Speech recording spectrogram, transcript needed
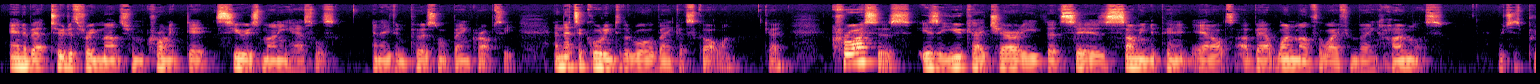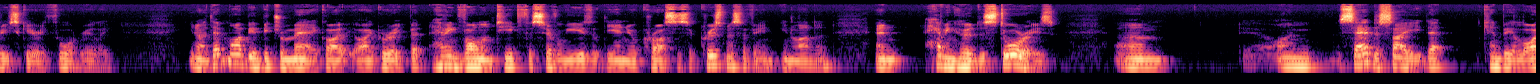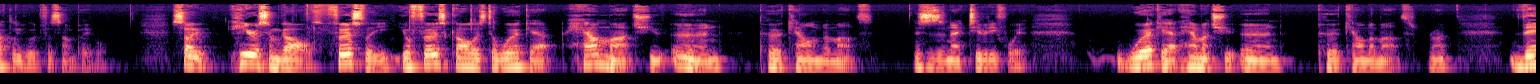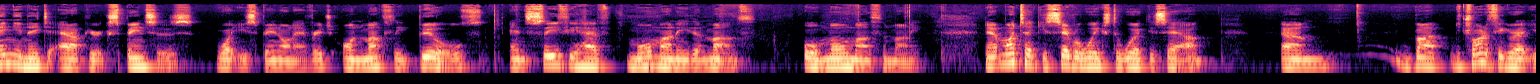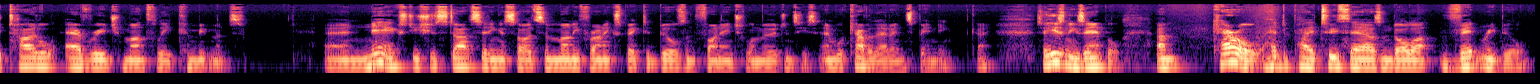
and about two to three months from chronic debt, serious money hassles, and even personal bankruptcy. And that's according to the Royal Bank of Scotland. Okay, Crisis is a UK charity that says some independent adults are about one month away from being homeless, which is pretty scary thought, really you know, that might be a bit dramatic, I, I agree, but having volunteered for several years at the annual Crisis at Christmas event in London and having heard the stories, um, I'm sad to say that can be a likelihood for some people. So, here are some goals. Firstly, your first goal is to work out how much you earn per calendar month. This is an activity for you. Work out how much you earn per calendar month, right? Then you need to add up your expenses, what you spend on average, on monthly bills and see if you have more money than month or more month than money. Now, it might take you several weeks to work this out, um, but you're trying to figure out your total average monthly commitments. And next, you should start setting aside some money for unexpected bills and financial emergencies, and we'll cover that in spending. Okay, so here's an example. Um, Carol had to pay a $2,000 veterinary bill,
